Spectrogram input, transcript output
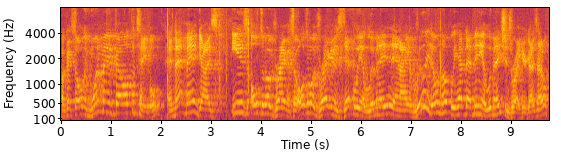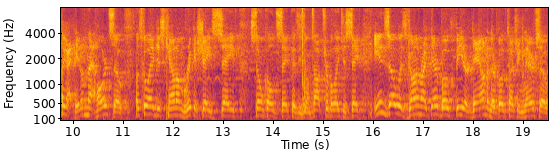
Okay, so only one man fell off the table, and that man, guys, is Ultimo Dragon. So Ultimo Dragon is definitely eliminated, and I really don't know if we have that many eliminations right here, guys. I don't think I hit him that hard, so let's go ahead and just count them. Ricochet's safe. Stone Cold's safe because he's on top. Triple H is safe. Enzo is gone right there. Both feet are down, and they're both touching there, so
